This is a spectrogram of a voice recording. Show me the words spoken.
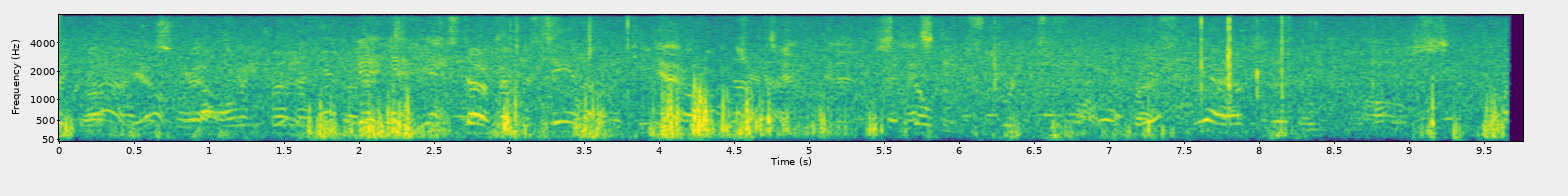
photograph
